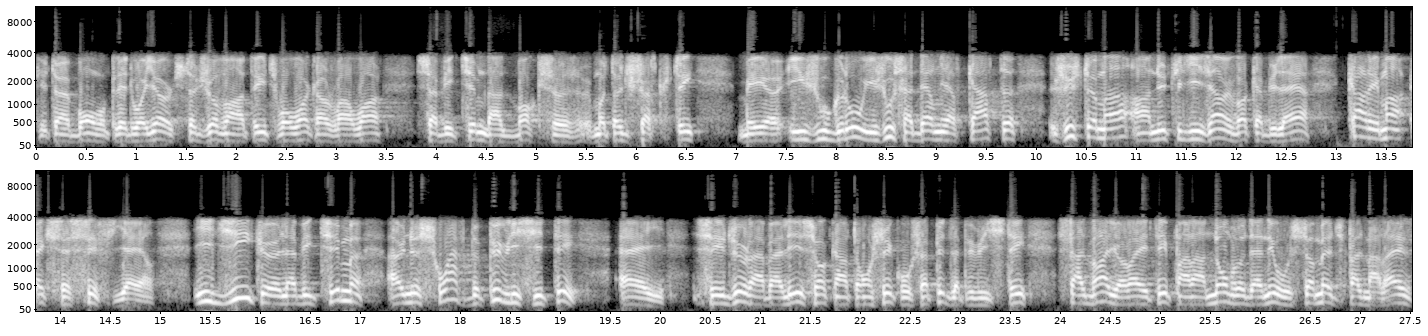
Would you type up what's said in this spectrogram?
qui est un bon plaidoyeur, qui s'est déjà vanté, tu vas voir quand je vais avoir sa victime dans le box, euh, motel du charcuté, mais euh, il joue gros, il joue sa dernière carte, justement en utilisant un vocabulaire carrément excessif hier. Il dit que la victime a une soif de publicité. Hey, c'est dur à avaler, ça, quand on sait qu'au chapitre de la publicité, Salva y aura été pendant nombre d'années au sommet du palmarès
